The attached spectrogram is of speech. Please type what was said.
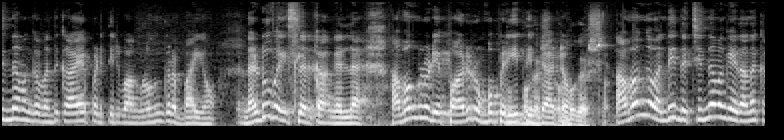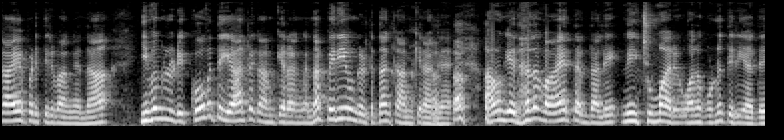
சின்னவங்க வந்து காயப்படுத்திடுவாங்களோங்கிற பயம். நடு வயசில் இருக்காங்கல்ல அவங்களுடைய பாடு ரொம்ப பெரிய திண்டாட்டம். அவங்க வந்து இந்த சின்னவங்க ஏதாவது காயப்படுத்திடுவாங்கன்னா இவங்களுடைய கோபத்தை யார்கிட்ட காமிக்கிறாங்கன்னா பெரியவங்கள்ட்ட தான் காமிக்கிறாங்க. அவங்க ஏதாவது வாயை திறந்தாலே நீ சும்மா இரு உனக்கு ஒன்றும் தெரியாது.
